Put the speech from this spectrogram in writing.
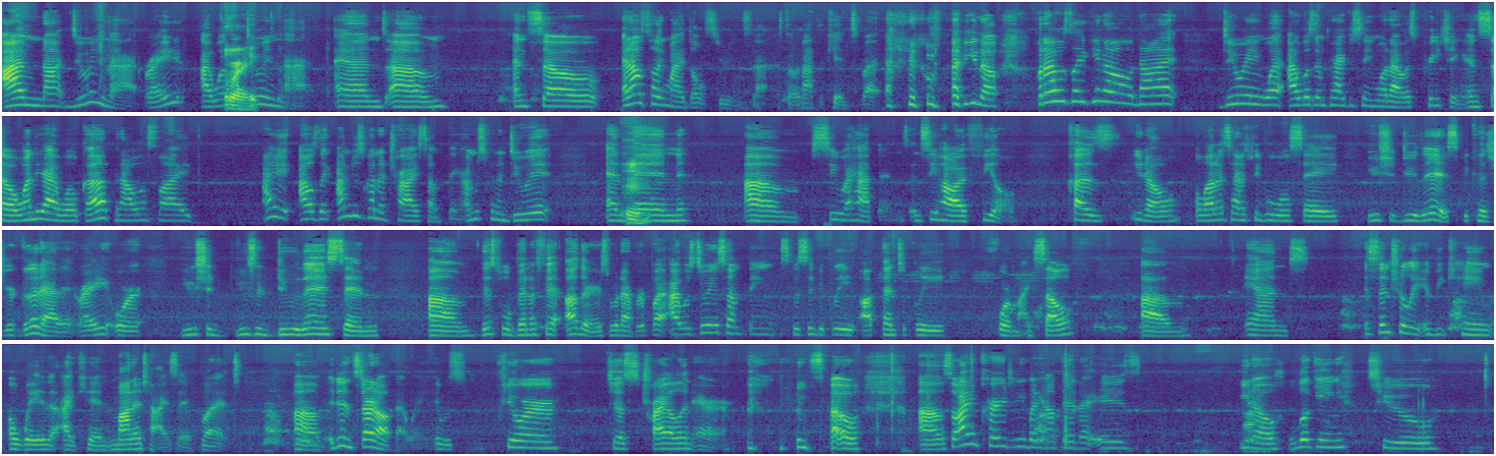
I'm not doing that, right? I wasn't right. doing that, and um, and so, and I was telling my adult students that, so not the kids, but but you know, but I was like, you know, not doing what I wasn't practicing what I was preaching. And so one day I woke up and I was like, I I was like, I'm just gonna try something. I'm just gonna do it and mm. then um see what happens and see how I feel. Cause, you know, a lot of times people will say, you should do this because you're good at it, right? Or you should you should do this and um this will benefit others, whatever. But I was doing something specifically authentically for myself. Um and essentially it became a way that I can monetize it. But um, it didn't start out that way. It was pure just trial and error. so, um, so I encourage anybody out there that is, you know, looking to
